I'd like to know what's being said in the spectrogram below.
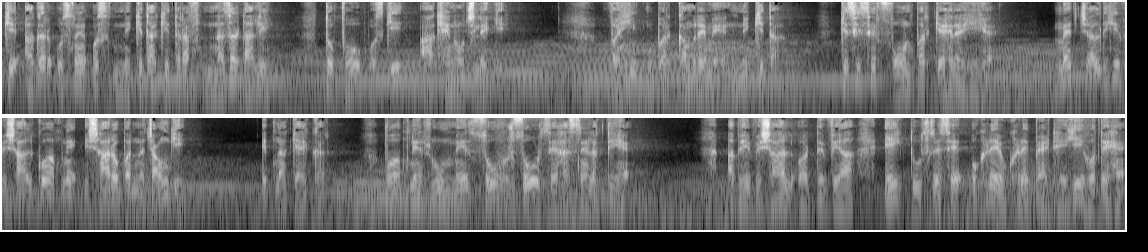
कि अगर उसने उस निकिता की तरफ़ नज़र डाली तो वो उसकी आँखें नोच लेगी। वहीं ऊपर कमरे में निकिता किसी से फ़ोन पर कह रही है, मैं जल्द ही विशाल को अपने इशारों पर नचाऊँगी। इतना कहकर वो अपने रूम में ज़ोर ज़ोर से हंसने लगती है। अभी विशाल और दिव्या एक दूसरे से उखड़े उखड़े बैठे ही होते हैं,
